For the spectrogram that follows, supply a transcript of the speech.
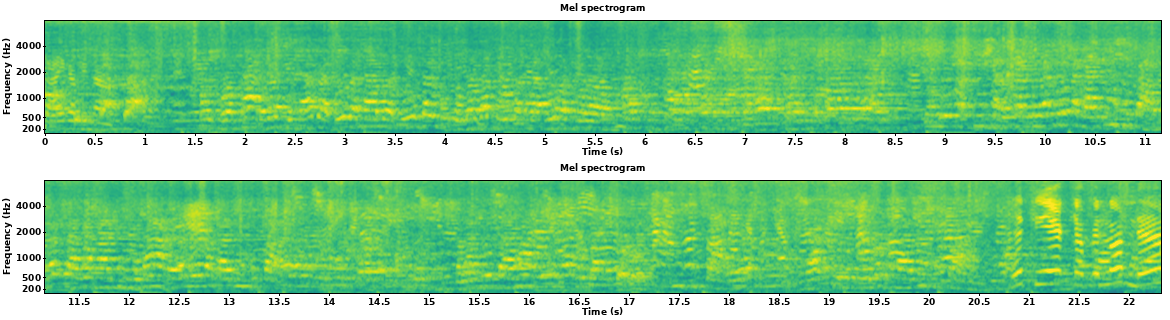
หลายกับพี่น้อ เล็เตียกกับเป็นล้นเด้อ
